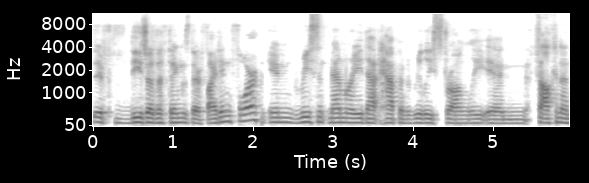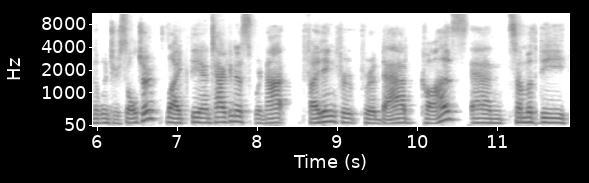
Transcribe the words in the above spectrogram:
if these are the things they're fighting for in recent memory that happened really strongly in falcon and the winter soldier like the antagonists were not fighting for for a bad cause. And some of the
